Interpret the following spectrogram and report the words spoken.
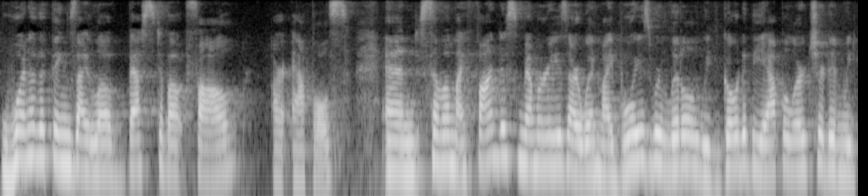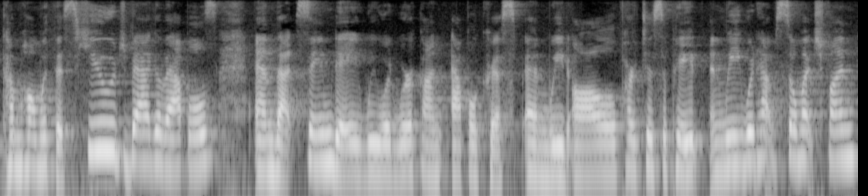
One of the things I love best about fall are apples. And some of my fondest memories are when my boys were little, we'd go to the apple orchard and we'd come home with this huge bag of apples. And that same day we would work on apple crisp and we'd all participate and we would have so much fun.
